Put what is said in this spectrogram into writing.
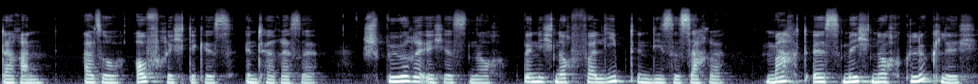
daran? Also aufrichtiges Interesse. Spüre ich es noch? Bin ich noch verliebt in diese Sache? Macht es mich noch glücklich?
